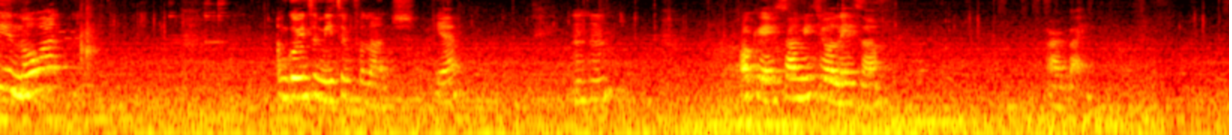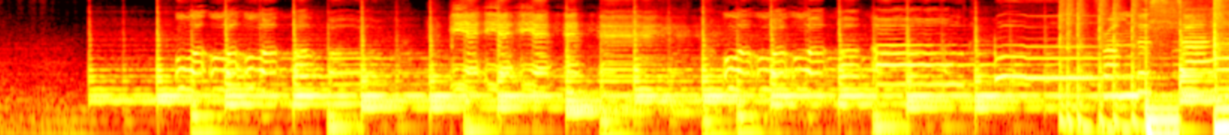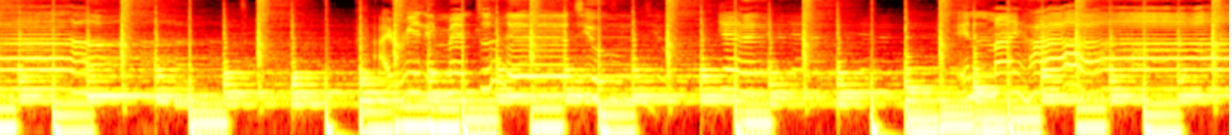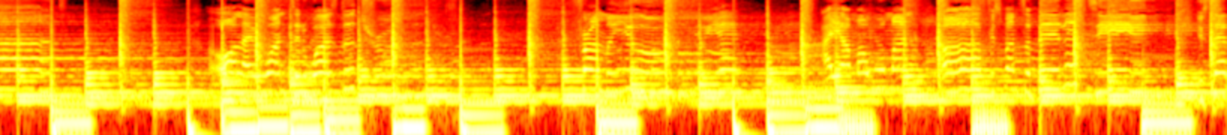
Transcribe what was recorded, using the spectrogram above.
actually, you know what? I'm going to meet him for lunch. Yeah? Mm-hmm. Okay, so I'll meet you all later. Alright, bye. Ooh, ah, ooh, ah, ooh.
